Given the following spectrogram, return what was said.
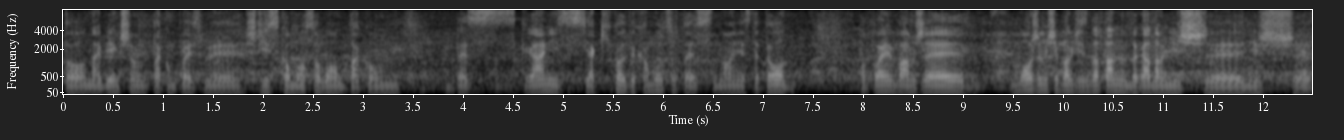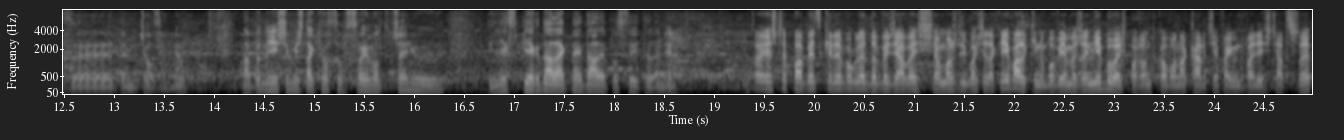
to największą taką powiedzmy śliską osobą, taką bez granic jakichkolwiek hamulców to jest no niestety on. Powiem wam, że może mi się bardziej z Natanem dogadał niż, e, niż z tym ciosem, nie? Na pewno nie się mieć takich osób w swoim otoczeniu i niech spierdala jak najdalej po prostu i tyle, nie? No to jeszcze powiedz, kiedy w ogóle dowiedziałeś się o możliwości takiej walki, no bo wiemy, że nie byłeś początkowo na karcie Fame 23.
